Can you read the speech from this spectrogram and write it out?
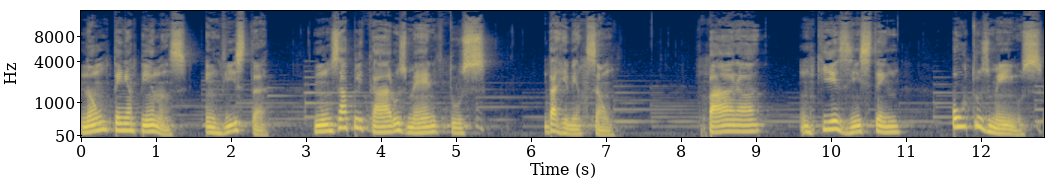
não tem apenas em vista nos aplicar os méritos da redenção, para que existem outros meios,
